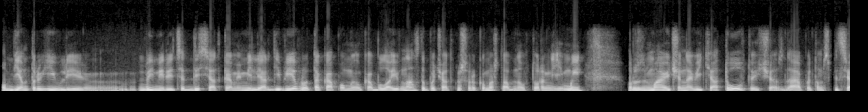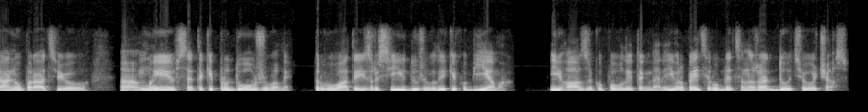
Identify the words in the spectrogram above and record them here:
Об'єм торгівлі м, вимірюється десятками мільярдів євро. Така помилка була і в нас до початку широкомасштабного вторгнення. І ми, роз- маючи навіть АТО в той час, да, потім спеціальну операцію, ми все-таки продовжували торгувати із Росією в дуже великих об'ємах. І газ закуповували і так далі. Європейці роблять це, на жаль, до цього часу.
